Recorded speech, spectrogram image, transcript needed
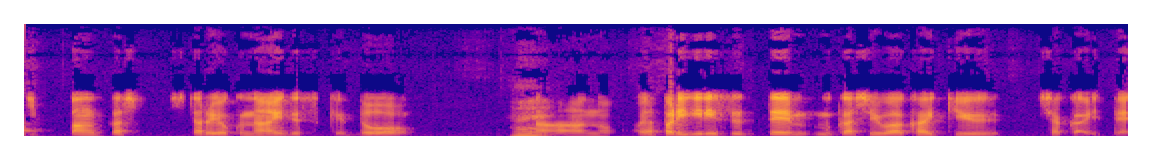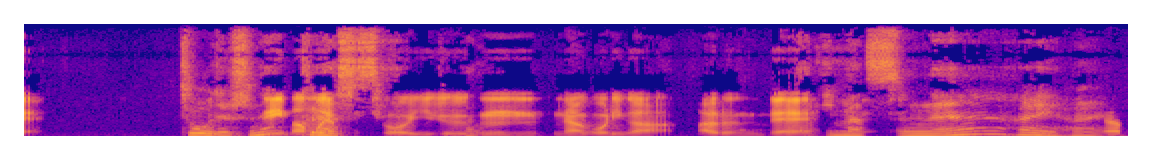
一般化ししたら良くないですけど、はあの、やっぱりイギリスって昔は階級社会で、い。そうですでね。今もやっぱそういう、うん、名残があるんで、いますね。はいはいや。っ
